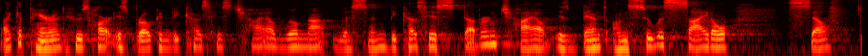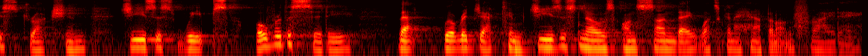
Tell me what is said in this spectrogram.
like a parent whose heart is broken because his child will not listen, because his stubborn child is bent on suicidal self destruction, Jesus weeps over the city that will reject him. Jesus knows on Sunday what's going to happen on Friday.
